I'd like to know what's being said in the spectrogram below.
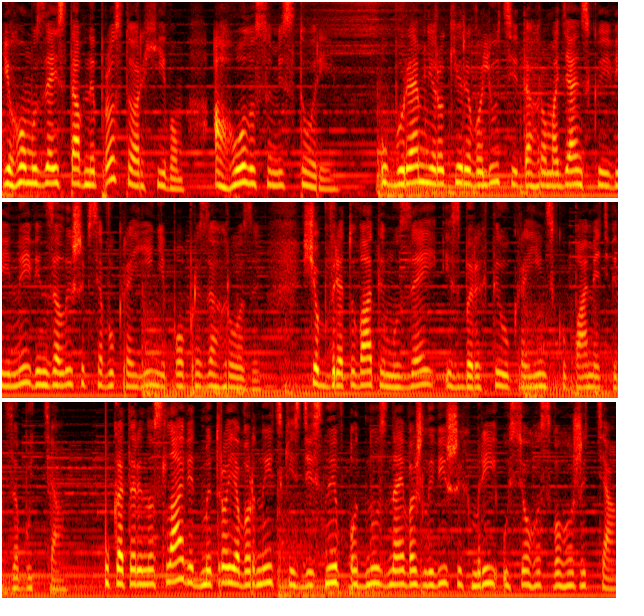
Його музей став не просто архівом, а голосом історії. У буремні роки революції та громадянської війни він залишився в Україні попри загрози, щоб врятувати музей і зберегти українську пам'ять від забуття. У Катеринославі Дмитро Яворницький здійснив одну з найважливіших мрій усього свого життя.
